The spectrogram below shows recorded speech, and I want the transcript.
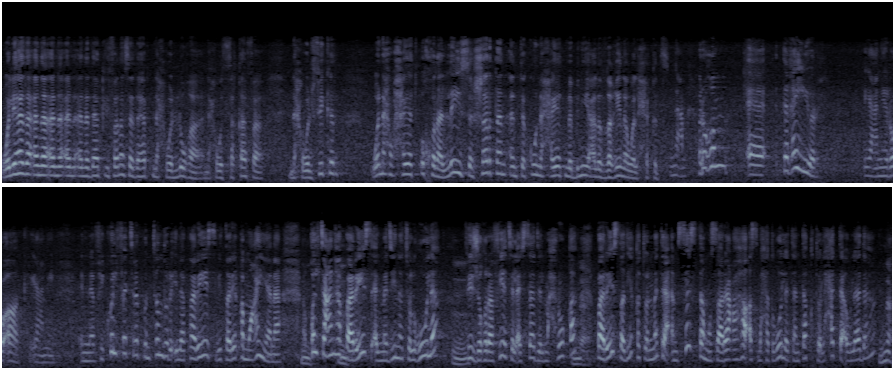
ولهذا أنا أنا أنا, أنا ذهبت لفرنسا ذهبت نحو اللغة نحو الثقافة نحو الفكر ونحو حياة أخرى. ليس شرطا أن تكون حياة مبنية على الضغينة والحقد. نعم. رغم آه، تغير يعني رؤاك يعني إن في كل فترة كنت تنظر إلى باريس بطريقة معينة مم. قلت عنها مم. باريس المدينة الغولة مم. في جغرافية الأجساد المحروقة نعم. باريس صديقة متى أمسست مصارعها أصبحت غولة تقتل حتى أولادها نعم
